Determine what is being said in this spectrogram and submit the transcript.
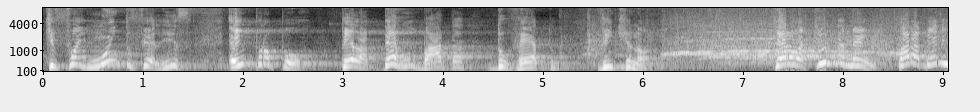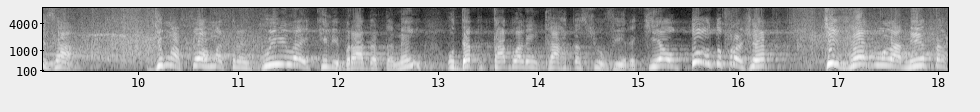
que foi muito feliz em propor pela derrubada do veto 29. Quero aqui também parabenizar de uma forma tranquila, equilibrada também, o deputado Alencar da Silveira, que é autor do projeto que regulamenta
